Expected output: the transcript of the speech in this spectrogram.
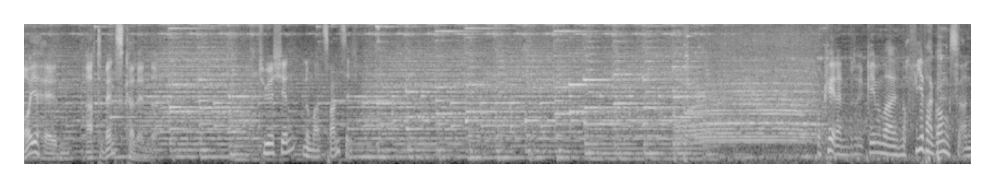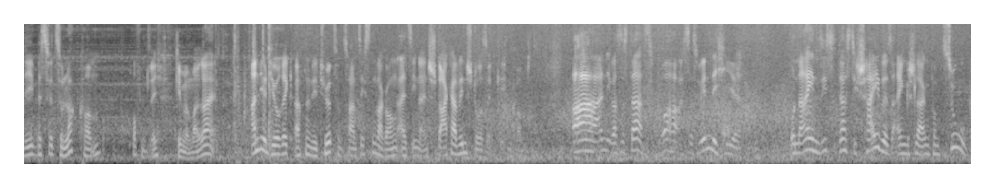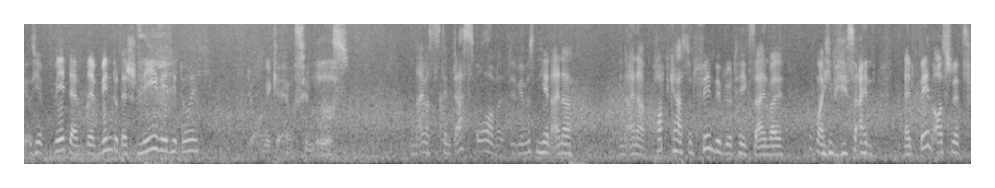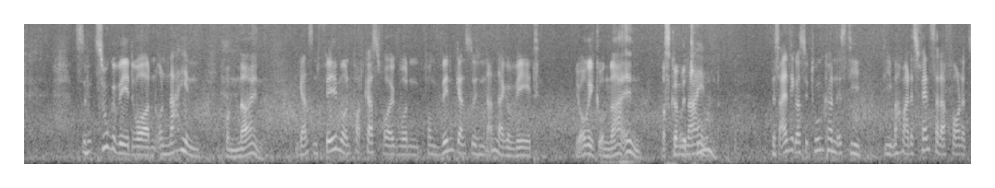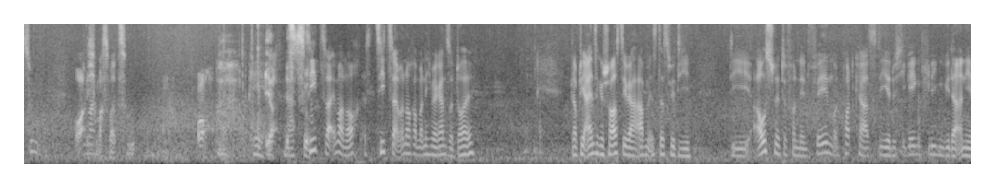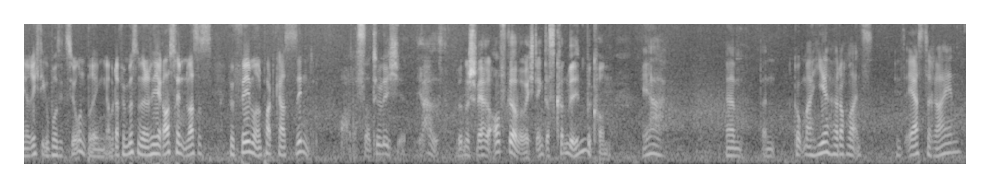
Neue Helden Adventskalender. Türchen Nummer 20. Okay, dann gehen wir mal noch vier Waggons, Andi, bis wir zur Lok kommen. Hoffentlich. Gehen wir mal rein. Andi und Jurik öffnen die Tür zum 20. Waggon, als ihnen ein starker Windstoß entgegenkommt. Ah, Andi, was ist das? Boah, ist das windig hier. Oh nein, siehst du das? Die Scheibe ist eingeschlagen vom Zug. Hier weht der, der Wind und der Schnee weht hier durch. Jorik, ey, was ist hier los? Oh nein, was ist denn das? Oh, wir müssen hier in einer, in einer Podcast- und Filmbibliothek sein, weil, guck mal, hier ist ein, ein Filmausschnitt zu, zugeweht worden. Oh nein, Oh nein. die ganzen Filme und Podcast-Folgen wurden vom Wind ganz durcheinander geweht. Jorik, oh nein. Was können Oh wir nein. tun? Das Einzige, was wir tun können, ist die, die, mach mal das Fenster da vorne zu. Boah, ich mach's mal zu. Okay. Ja, ist es zu. zieht zwar immer noch, es zieht zwar immer noch, aber nicht mehr ganz so doll. Ich glaube, die einzige Chance, die wir haben, ist, dass wir die, die Ausschnitte von den Filmen und Podcasts, die hier durch die Gegend fliegen, wieder an ihre richtige Position bringen. Aber dafür müssen wir natürlich herausfinden, was es für Filme und Podcasts sind. Boah, das ist natürlich, ja, das wird eine schwere Aufgabe, aber ich denke, das können wir hinbekommen. Ja. Ähm, dann guck mal hier, hör doch mal ins, ins erste rein.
